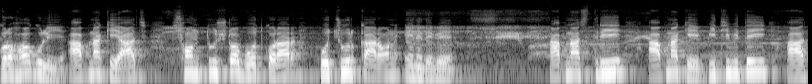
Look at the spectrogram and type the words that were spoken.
গ্রহগুলি আপনাকে আজ সন্তুষ্ট বোধ করার প্রচুর কারণ এনে দেবে। আপনার স্ত্রী আপনাকে পৃথিবীতেই আজ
